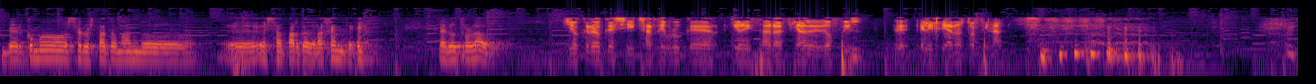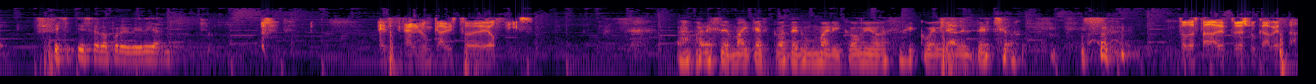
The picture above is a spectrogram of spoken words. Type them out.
Ver cómo se lo está tomando eh, esa parte de la gente, el otro lado. Yo creo que si Charlie Brooker guionizara el final de The Office, eh, elegiría nuestro final. y se lo prohibirían. El final nunca ha visto The Office. Aparece Michael Scott en un manicomio, se cuelga del techo. Todo estaba dentro de su cabeza.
